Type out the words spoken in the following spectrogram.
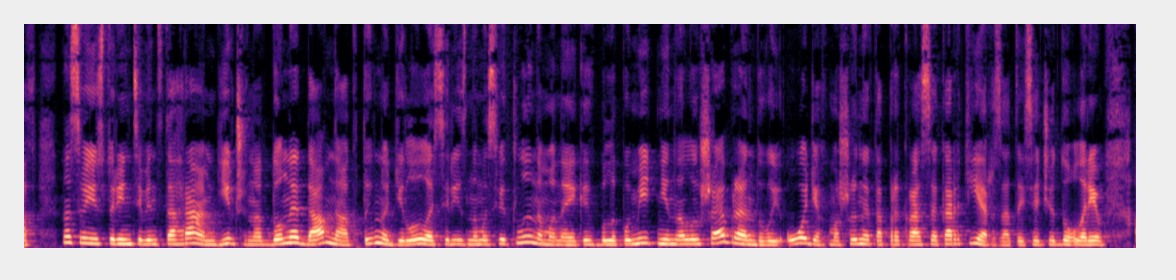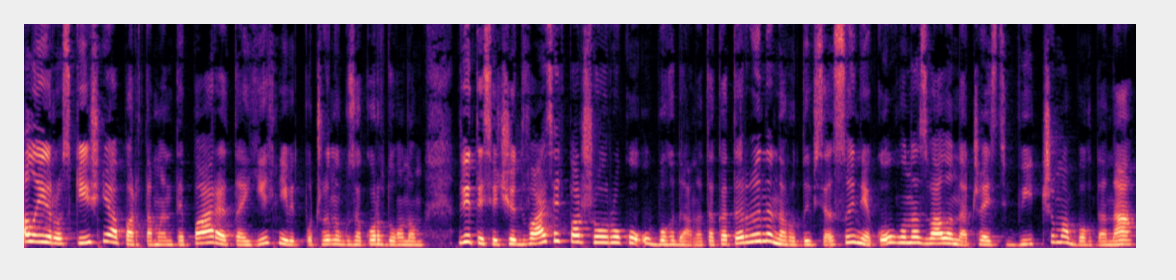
діамантах. На своїй сторінці в інстаграм дівчина донедавна активно ділилась різними світлинами, на яких були помітні не лише брендовий одяг, машини та прикраси Cartier за тисячі доларів, але й розкішні апартаменти пари та їхній відпочинок за кордоном. 2021 року у Богдана та Катерини народився син, якого назвали на честь відчима Богдана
